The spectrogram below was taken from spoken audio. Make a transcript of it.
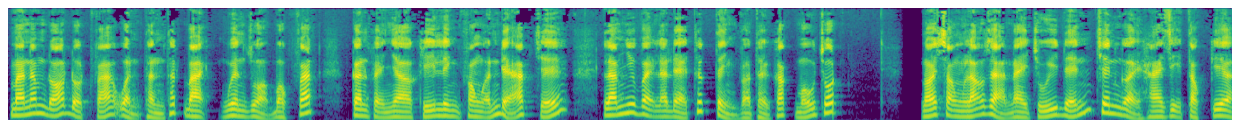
mà năm đó đột phá uẩn thần thất bại, nguyên rủa bộc phát, cần phải nhờ khí linh phong ấn để áp chế, làm như vậy là để thức tỉnh vào thời khắc mấu chốt. Nói xong lão giả này chú ý đến trên người hai dị tộc kia,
